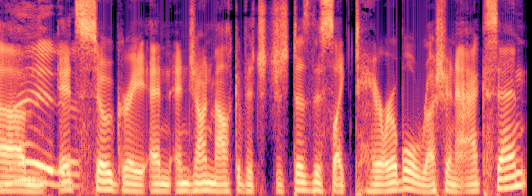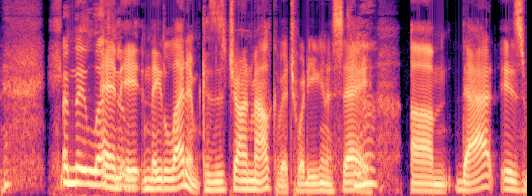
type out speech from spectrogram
um, it's so great. And and John Malkovich just does this like terrible Russian accent, and they let and him. it, and they let him because it's John Malkovich. What are you gonna say? Yeah. Um, that is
